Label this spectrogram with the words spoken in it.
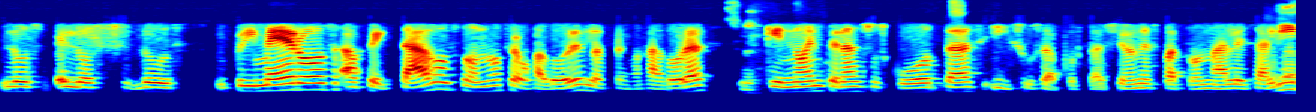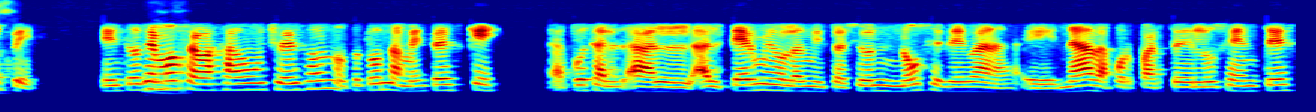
los los los primeros afectados son los trabajadores, las trabajadoras que no enteran sus cuotas y sus aportaciones patronales al IPE. Entonces hemos trabajado mucho eso. Nosotros la meta es que pues al, al, al término de la administración no se deba eh, nada por parte de los entes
